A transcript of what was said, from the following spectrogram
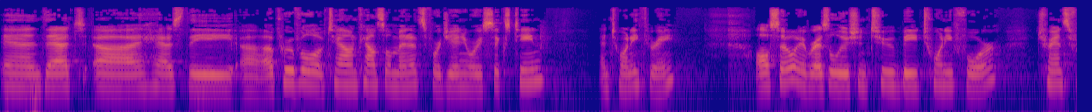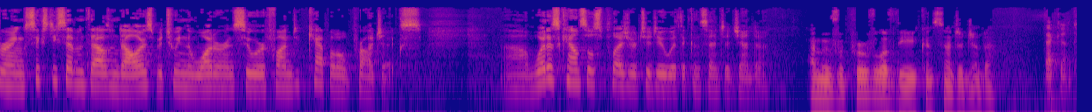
and that uh, has the uh, approval of town council minutes for January 16 and 23. Also, a resolution 2B24, transferring $67,000 between the water and sewer fund capital projects. Uh, What is council's pleasure to do with the consent agenda? I move approval of the consent agenda. Second.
